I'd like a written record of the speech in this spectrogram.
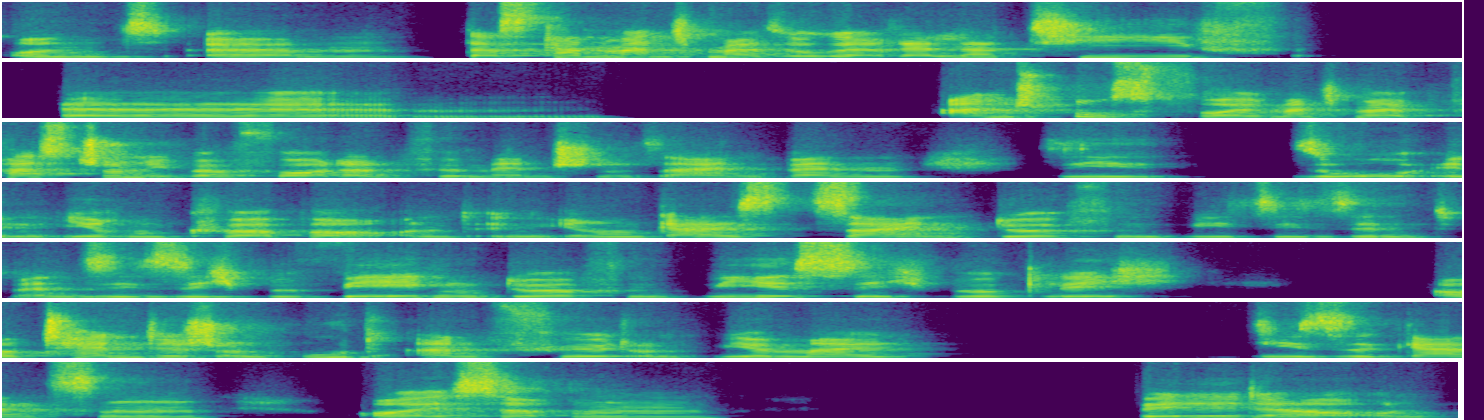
Und ähm, das kann manchmal sogar relativ ähm, anspruchsvoll, manchmal fast schon überfordernd für Menschen sein, wenn sie so in ihrem Körper und in ihrem Geist sein dürfen, wie sie sind, wenn sie sich bewegen dürfen, wie es sich wirklich authentisch und gut anfühlt und wir mal diese ganzen äußeren Bilder und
